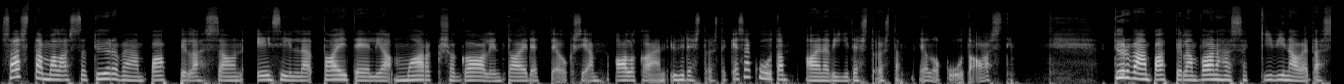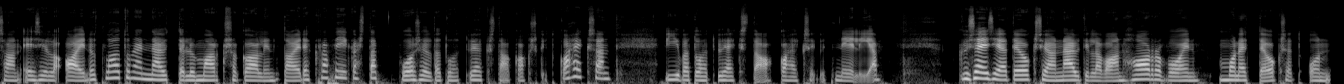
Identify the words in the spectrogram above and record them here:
Sastamalassa Tyrvään pappilassa on esillä taiteilija Mark Chagallin taideteoksia alkaen 11. kesäkuuta aina 15. elokuuta asti. Tyrvään pappilan vanhassa kivinavetassa on esillä ainutlaatuinen näyttely Mark Chagallin taidegrafiikasta vuosilta 1928-1984. Kyseisiä teoksia on näytillä vaan harvoin. Monet teokset on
